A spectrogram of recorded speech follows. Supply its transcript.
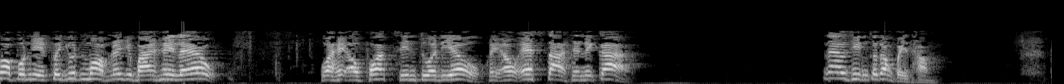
ก็พลเอกประยุทธ์มอบนโยบายให้แล้ว ว่าให้เอาวัคซีนตัวเดียว ให้เอาแอสตราเซเนกานายอนุทินก็ต้องไปทำ ไป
